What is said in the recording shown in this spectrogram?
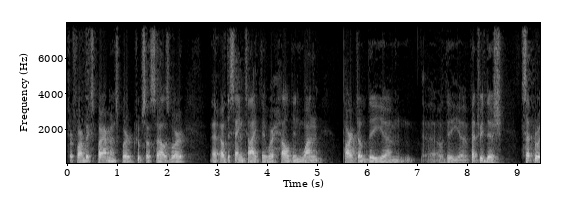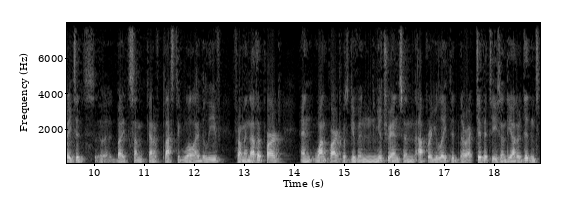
performed experiments where groups of cells were uh, of the same type. They were held in one part of the um, uh, of the uh, petri dish, separated uh, by some kind of plastic wall, I believe, from another part, and one part was given nutrients and upregulated their activities, and the other didn't.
